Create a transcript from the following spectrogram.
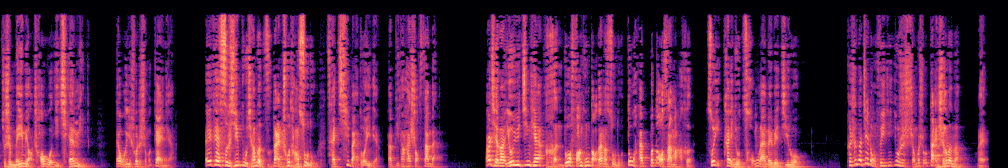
就是每秒超过一千米。哎，我跟你说这什么概念啊？AK 四十七步枪的子弹出膛速度才七百多一点，啊，比它还少三百。而且呢，由于今天很多防空导弹的速度都还不到三马赫。所以它也就从来没被击落过。可是呢，这种飞机又是什么时候诞生的呢？哎，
